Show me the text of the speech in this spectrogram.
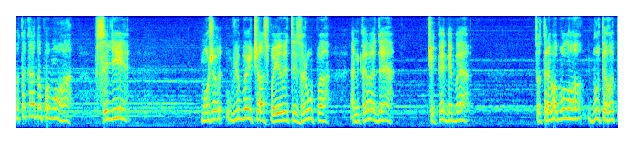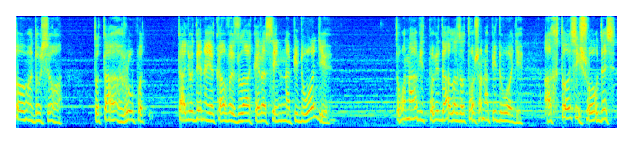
Отака допомога. В селі може в будь-який час з'явитись група НКВД чи КГБ, то треба було бути готовим до всього. То та група, та людина, яка везла керосин на підводі, то вона відповідала за те, що на підводі. А хтось йшов десь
